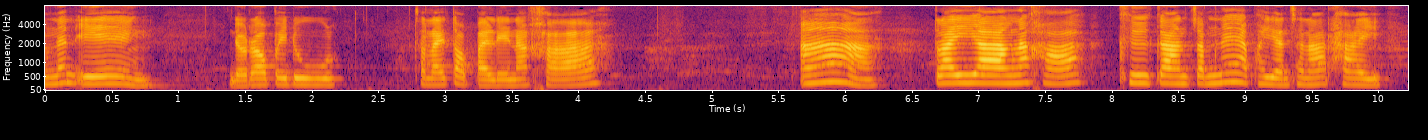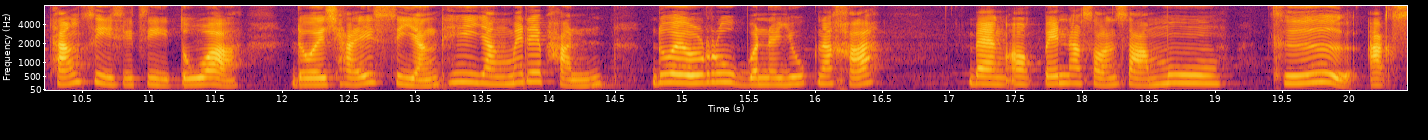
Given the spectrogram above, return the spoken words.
ำนั่นเอง เดี๋ยวเราไปดูสไลด์ต่อไปเลยนะคะ อ่าไตรยางนะคะ คือการจำแนกพยัญชนะไทยทั้ง 44 ตัว โดยใช้เสียงที่ยังไม่ได้ผันด้วยรูปวรรณยุกต์นะคะ แบ่งออกเป็นอักษรสามมู คืออักษ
